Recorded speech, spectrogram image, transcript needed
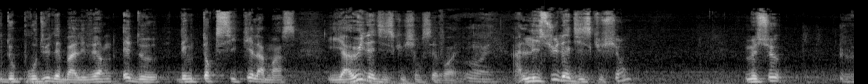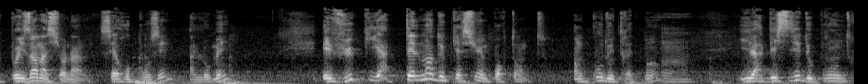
de produire des balivernes et d'intoxiquer la masse. Il y a eu des discussions, c'est vrai. Ouais. À l'issue des discussions, monsieur le président national s'est reposé à Lomé et vu qu'il y a tellement de questions importantes en cours de traitement, il a décidé de prendre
